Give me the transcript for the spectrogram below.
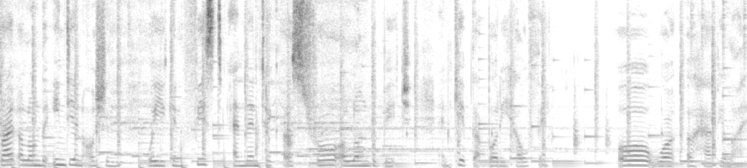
right along the Indian Ocean where you can feast and then take a stroll along the beach and keep that body healthy. Oh, what a happy life!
